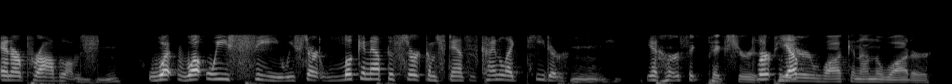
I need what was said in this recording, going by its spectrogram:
and our problems Mhm. what what we see we start looking at the circumstances kind of like Peter Mhm. Yeah. Perfect picture is Per- yep. Peter walking on the water.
